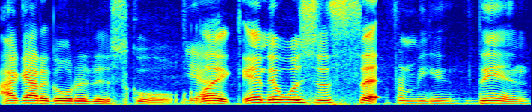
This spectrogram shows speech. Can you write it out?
I gotta go to this school. Yeah. Like, and it was just set for me then.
